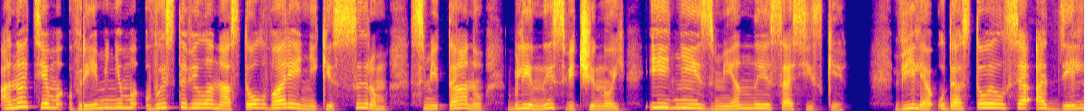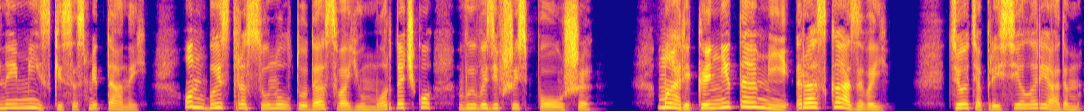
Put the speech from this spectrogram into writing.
Она тем временем выставила на стол вареники с сыром, сметану, блины с ветчиной и неизменные сосиски. Виля удостоился отдельной миски со сметаной. Он быстро сунул туда свою мордочку, вывозившись по уши. «Марика, не томи, рассказывай!» Тетя присела рядом,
